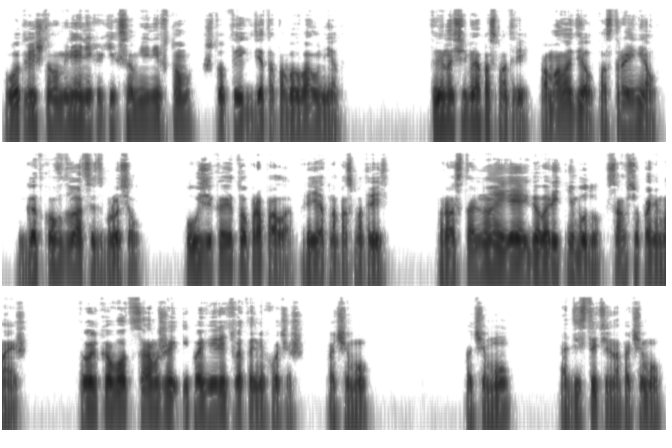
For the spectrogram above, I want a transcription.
«Вот лично у меня никаких сомнений в том, что ты где-то побывал, нет. Ты на себя посмотри. Помолодел, постройнел. Годков двадцать сбросил. Пузика и то пропало, приятно посмотреть. Про остальное я и говорить не буду, сам все понимаешь. Только вот сам же и поверить в это не хочешь. Почему? Почему? А действительно, почему?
